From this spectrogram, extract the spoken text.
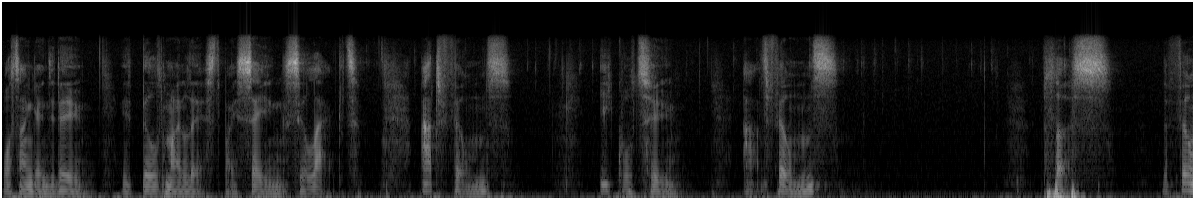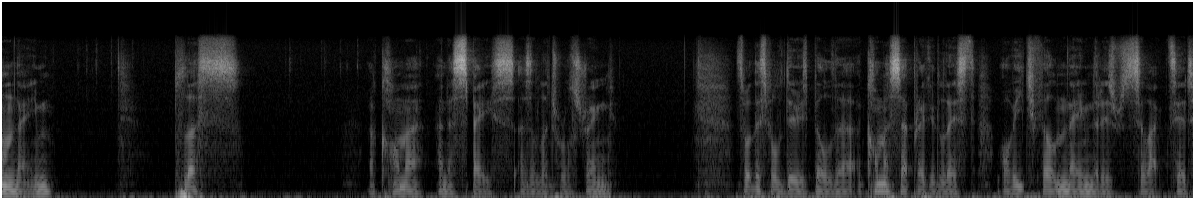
What I'm going to do is build my list by saying select at films equal to at films plus the film name plus a comma and a space as a literal string. So what this will do is build a, a comma-separated list of each film name that is selected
